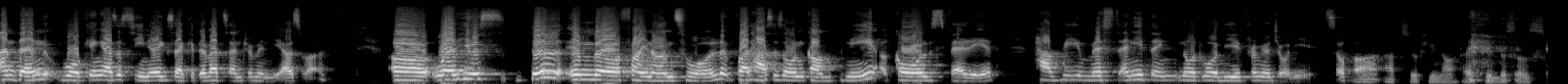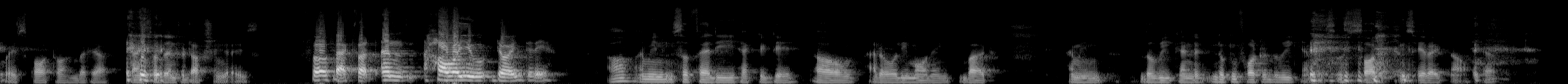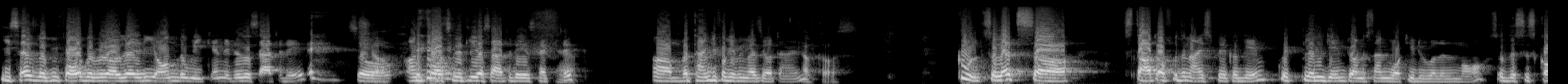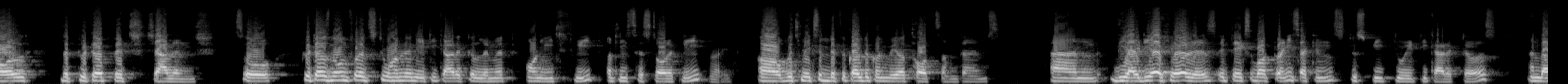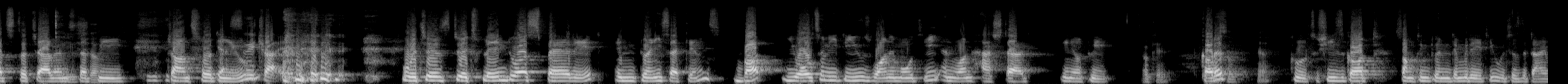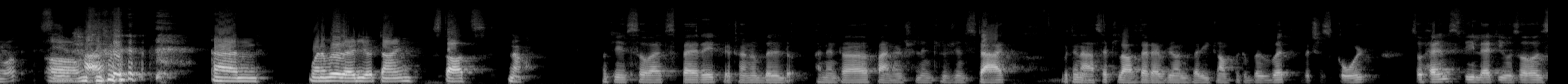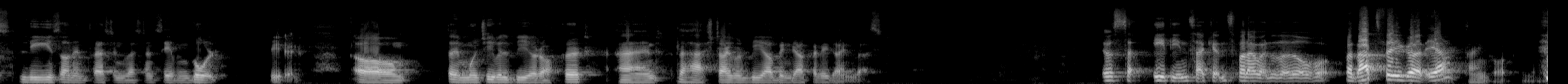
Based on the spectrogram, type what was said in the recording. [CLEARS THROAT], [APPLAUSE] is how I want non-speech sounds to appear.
and then working as a senior executive at Centrum India as well. Uh, well, he was still in the finance world, but has his own company called Spare8 have we missed anything noteworthy from your journey so far? Uh, absolutely not. I feel this was quite spot on. But yeah, thanks for the introduction, guys. [LAUGHS] Perfect. But and how are you doing today? Oh, I mean, it's a fairly hectic day uh, at early morning, but I mean, the weekend. Looking forward to the weekend. That's all I can say right now. Yeah. [LAUGHS] He says looking forward, but we're already on the weekend. It is a Saturday, [LAUGHS] so Sure. [LAUGHS] unfortunately, a Saturday is hectic. Um, but thank you for giving us your time. Of course. Cool. So let's uh, start off with an icebreaker game. Quick little game to understand what you do a little more. So this is called the Twitter Pitch Challenge. So Twitter is known for its 280 character limit on each tweet, at least historically, Right. uh, which makes it difficult to convey your thoughts sometimes. And the idea here is it takes about 20 seconds to speak to 80 characters. And that's the challenge that sure? we [LAUGHS] transfer to yes, you we tried. [LAUGHS] [LAUGHS] which is to explain to us Spare8 in 20 seconds, but you also need to use one emoji and one hashtag in your tweet. Okay. Got it? Yeah. Cool. So she's got something to intimidate you, which is the timer. Um. And whenever you're ready, your time starts now. Okay, so at Spare8, we're trying to build an entire financial inclusion stack with an asset class that everyone's very comfortable with, which is gold. So hence, we let users lease on interest, invest, and save in gold. Period. Um, the emoji will be a rocket, and the hashtag would be Ab India Karega Invest. It was 18 seconds, but I went a little over. But that's pretty good, yeah? Thank God. [LAUGHS]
